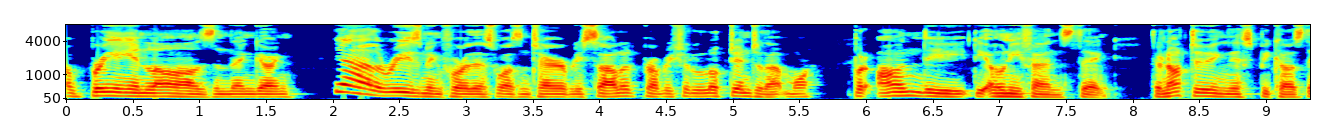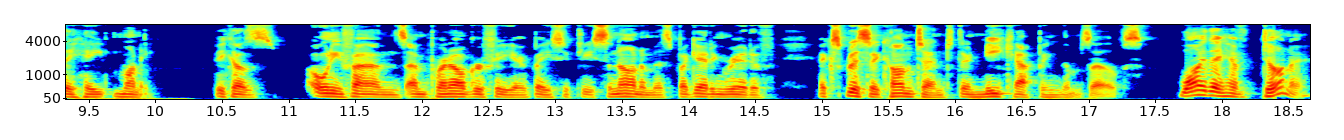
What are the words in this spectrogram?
of bringing in laws and then going, yeah, the reasoning for this wasn't terribly solid, probably should have looked into that more. But on the, the OnlyFans thing, they're not doing this because they hate money. Because OnlyFans and pornography are basically synonymous. By getting rid of explicit content, they're kneecapping themselves. why they have done it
